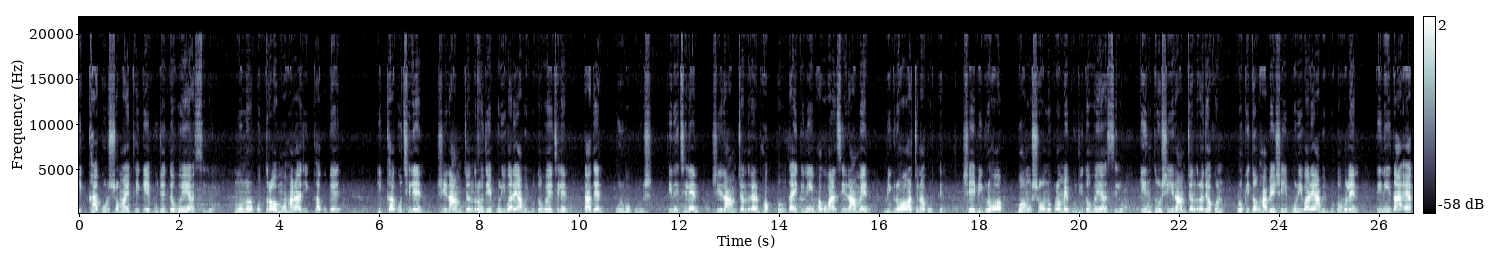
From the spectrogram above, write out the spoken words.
ইক্ষাকুর সময় থেকে পূজিত হয়ে আসছিল। মনুর পুত্র মহারাজ ইক্ষাকুকে, ইক্ষাকু ছিলেন শ্রী রামচন্দ্র যে পরিবারে আবির্ভূত হয়েছিলেন তাদের পূর্বপুরুষ। তিনি ছিলেন শ্রী রামচন্দ্রের ভক্ত, তাই তিনি ভগবান শ্রী রামের বিগ্রহ অর্চনা করতেন। সেই বিগ্রহ বংশ অনুক্রমে পূজিত হয়ে আসছিল। কিন্তু শ্রী রামচন্দ্র যখন প্রকৃতভাবে সেই পরিবারে আবির্ভূত হলেন, তিনি তা এক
